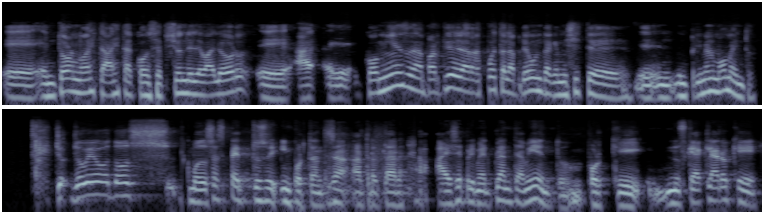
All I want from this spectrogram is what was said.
eh, en torno a esta, esta concepción del valor eh, eh, comienzan a partir de la respuesta a la pregunta que me hiciste en primer momento. Yo, veo dos, como dos aspectos importantes a, tratar a, ese primer planteamiento, porque nos queda claro que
